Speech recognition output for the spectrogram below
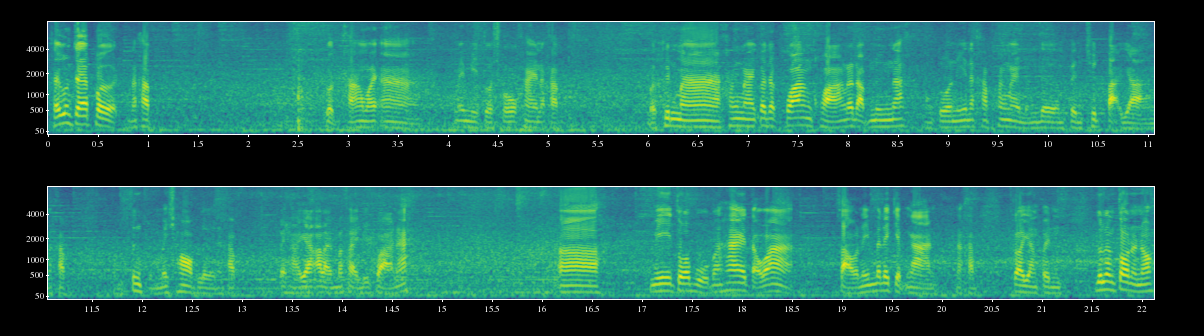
ใช้กุญแจเปิดนะครับ กดค้างไว้อ่าไม่มีตัวโชคให้นะครับเปิดขึ้นมาข้างในก็จะกว้างขวางระดับหนึ่งนะของตัวนี้นะครับ ข้างในเหมือนเดิมเป็นชุดปะยางนะครับ ซึ่งผมไม่ชอบเลยนะครับ ไปหายางอะไรมาใส่ดีกว่านะมีตัวบุมาให้แต่ว่าเสาร์นี้ไม่ได้เก็บงานนะครับ ก็ยังเป็นรุ่นเริ่มต้นนะเนาะ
